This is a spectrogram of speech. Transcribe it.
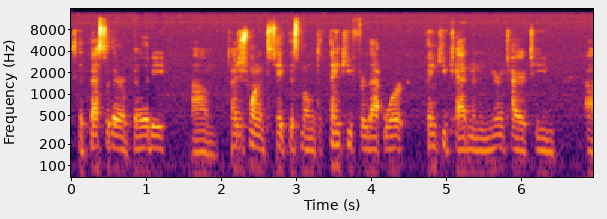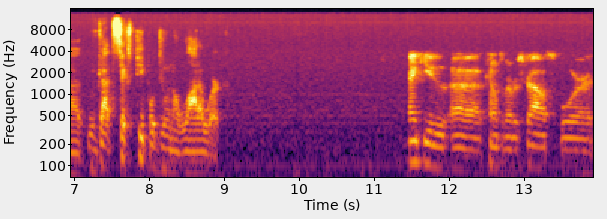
to the best of their ability. Um, I just wanted to take this moment to thank you for that work. Thank you, Cadman, and your entire team. Uh, we've got six people doing a lot of work. Thank you, uh, Councilmember Strauss, for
